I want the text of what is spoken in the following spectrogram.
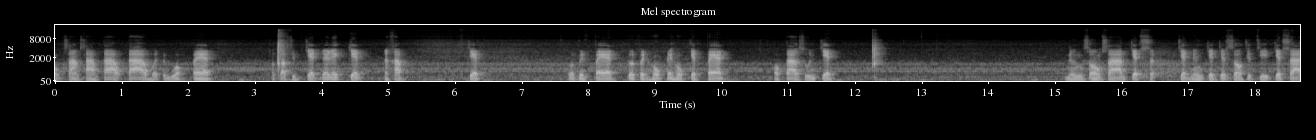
หกสามสามเก้าเก้าบวกเป็นบวกแปดเท่ากับสิบเจ็ดได้เลขเจ็ดนะครับเจ็ด ลดเป็นแปดลดเป็นหกได้หกเจ็ดแปดออกเก้าศูนย์เจ็ดหนึ่งสองสามเจ็ดเจ็ดหนึ่งเจ็ดเจ็ดสองสิบสี่เจ็ดสาม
